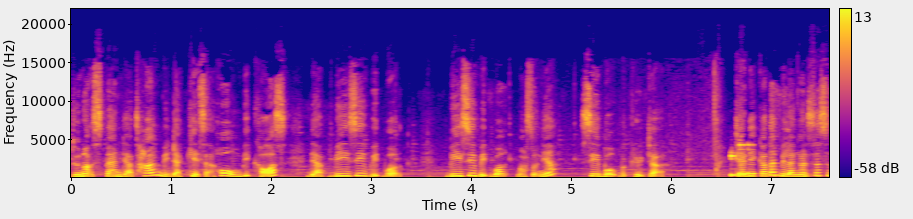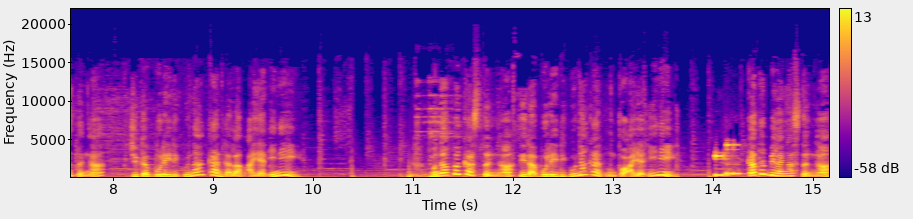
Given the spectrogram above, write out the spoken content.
Do not spend their time with their kids at home because they are busy with work. Busy with work maksudnya sibuk bekerja. Jadi kata bilangan sesetengah juga boleh digunakan dalam ayat ini. Mengapakah setengah tidak boleh digunakan untuk ayat ini? Kata bilangan setengah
